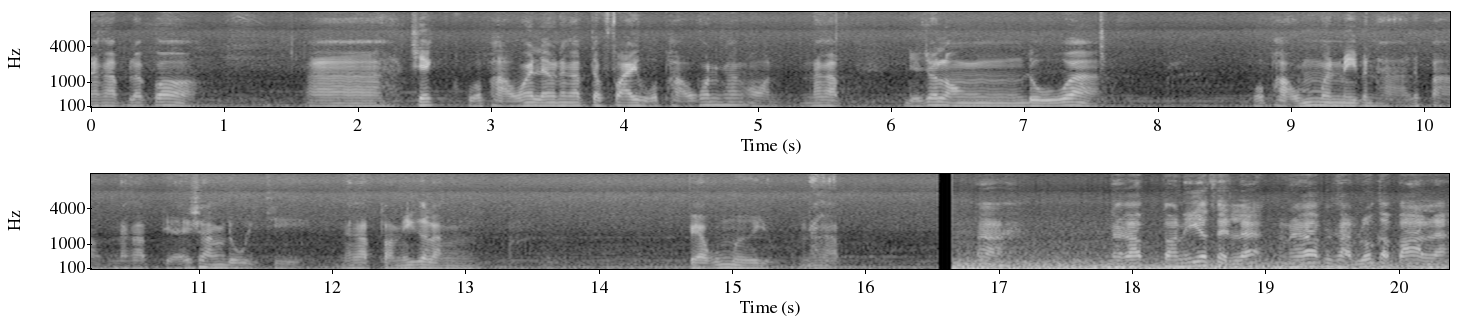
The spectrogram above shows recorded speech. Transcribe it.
นะครับ แล้วก็เช็คหัวเผาให้แล้วนะครับ แต่ไฟหัวเผาค่อนข้างอ่อนนะครับ เดี๋ยวจะลองดูว่า หัวเผามันมีปัญหาหรือเปล่านะครับ เดี๋ยวให้ช่างดูอีกทีนะครับ ตอนนี้กำลังเปลคู่มืออยู่นะครับอ่านะครับ ตอนนี้ก็เสร็จแล้วนะครับขับรถกลับบ้านแล้ว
